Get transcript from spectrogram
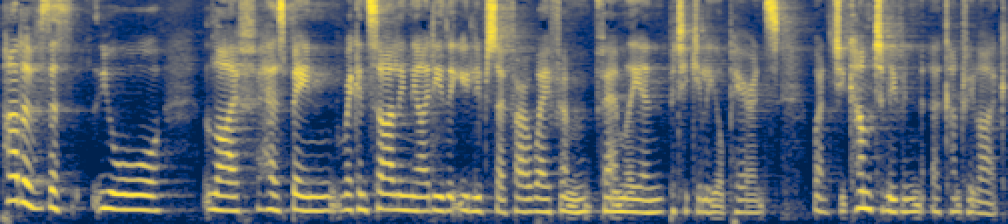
part of the your life has been reconciling the idea that you lived so far away from family and particularly your parents once you come to live in a country like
